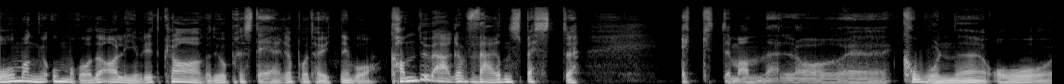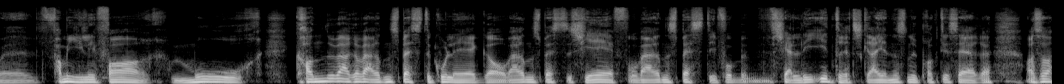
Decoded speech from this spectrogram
Hvor mange områder av livet ditt klarer du å prestere på et høyt nivå? Kan du være verdens beste ektemann eller eh, kone og eh, familiefar, mor? Kan du være verdens beste kollega og verdens beste sjef og verdens beste i forskjellige idrettsgreiene som du praktiserer? Altså,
